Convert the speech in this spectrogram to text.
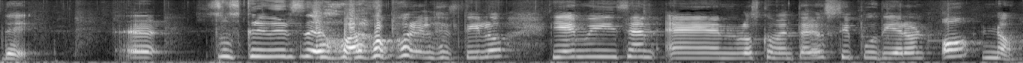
de... Suscribirse o algo por el estilo y ahí me dicen en los comentarios si pudieron o no.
